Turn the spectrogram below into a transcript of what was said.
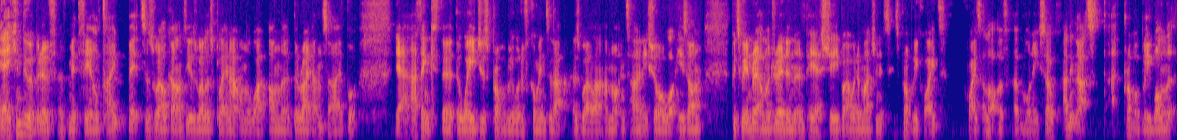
Yeah, he can do a bit of, of midfield type bits as well, can't he? As well as playing out on the on the, the right hand side. But yeah, I think the the wages probably would have come into that as well. I'm not entirely sure what he's on between Real Madrid and, and PSG, but I would imagine it's it's probably quite quite a lot of, of money. So I think that's uh, probably one that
